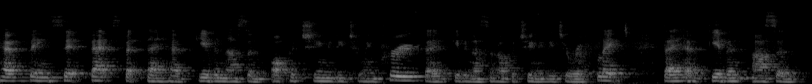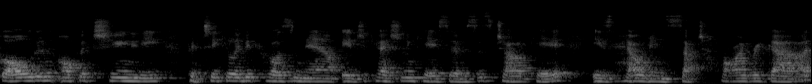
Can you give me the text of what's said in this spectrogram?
have been setbacks, but they have given us an opportunity to improve. They've given us an opportunity to reflect. They have given us a golden opportunity, particularly because now education and care services, childcare, is held in such high regard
